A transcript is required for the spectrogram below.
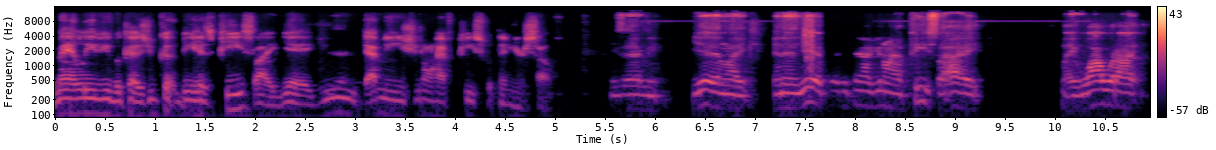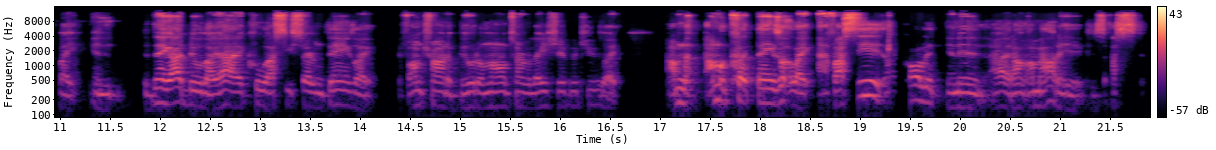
man leave you because you couldn't be his peace, like yeah, you that means you don't have peace within yourself. Exactly. Yeah, and like, and then yeah, down, you don't have peace. Like, I, like, why would I like? And the thing I do, like, all right, cool. I see certain things. Like, if I'm trying to build a long term relationship with you, like, I'm not. I'm gonna cut things up. Like, if I see it, I call it, and then all right, I'm, I'm out of here because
